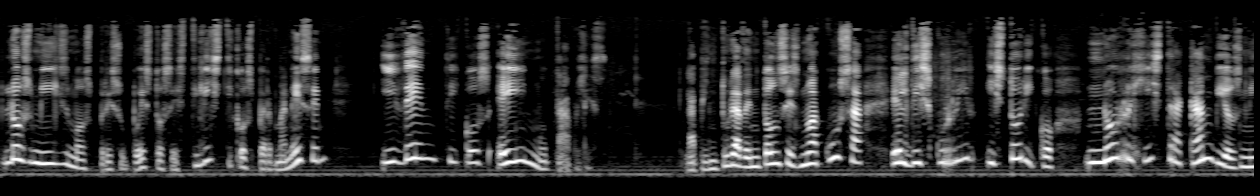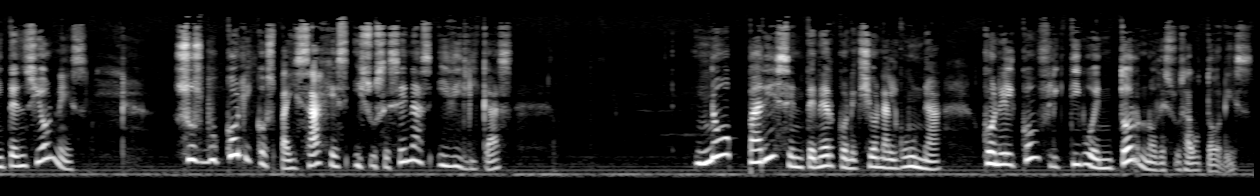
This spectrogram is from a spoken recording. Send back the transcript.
Los mismos presupuestos estilísticos permanecen idénticos e inmutables. La pintura de entonces no acusa el discurrir histórico, no registra cambios ni tensiones. Sus bucólicos paisajes y sus escenas idílicas no parecen tener conexión alguna con el conflictivo entorno de sus autores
